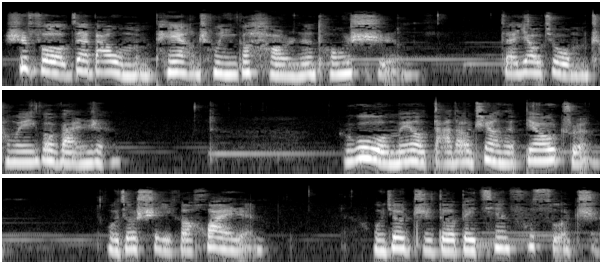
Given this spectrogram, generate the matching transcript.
是否在把我们培养成一个好人的同时，在要求我们成为一个完人？如果我没有达到这样的标准，我就是一个坏人，我就值得被千夫所指。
